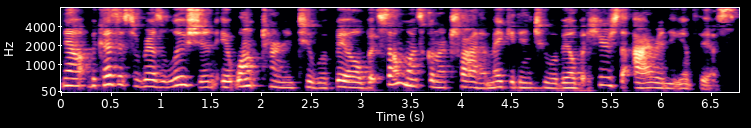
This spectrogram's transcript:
Now, because it's a resolution, it won't turn into a bill, but someone's going to try to make it into a bill. But here's the irony of this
